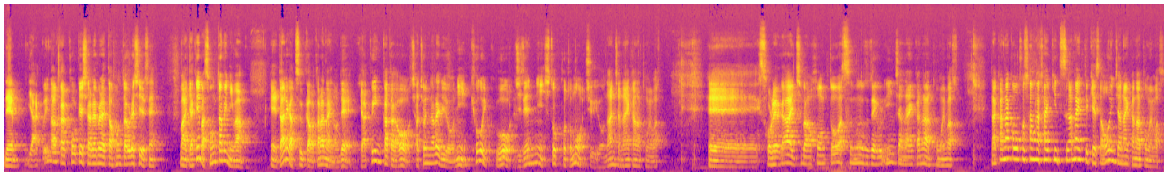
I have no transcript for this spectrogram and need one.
で役員の中から後継者を選ばれたら本当は嬉しいですね。まあ逆に言えばそのためにはえ誰が継ぐかわからないので役員方を社長になれるように教育を事前にしとくことも重要なんじゃないかなと思います。えー、それが一番本当はスムーズでいいんじゃないかなと思います。なかなかお子さんが最近継がないっていうケースは多いんじゃないかなと思います。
